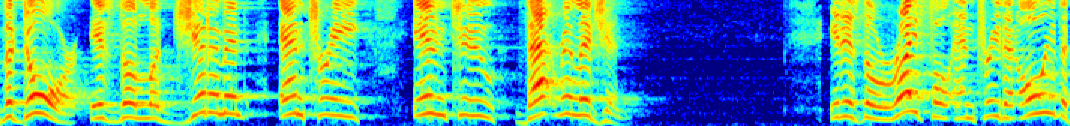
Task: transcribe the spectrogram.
the door is the legitimate entry into that religion. It is the rightful entry that only the,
